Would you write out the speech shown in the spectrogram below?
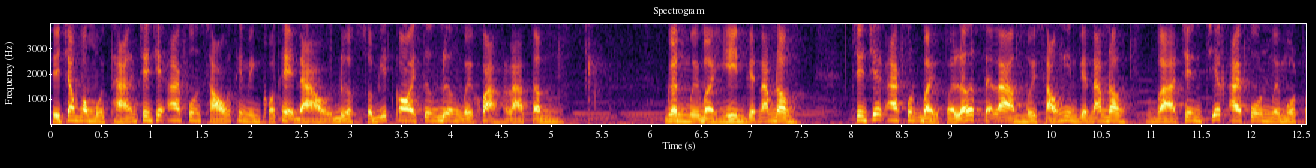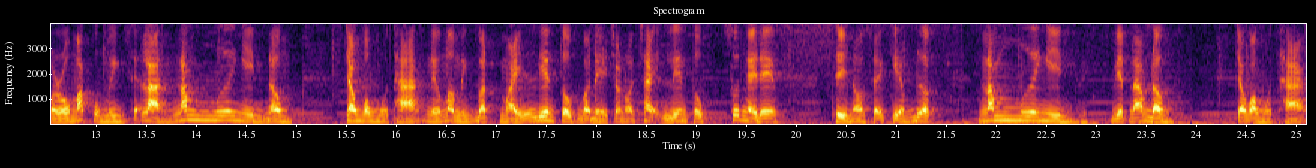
thì trong vòng một tháng trên chiếc iPhone 6 thì mình có thể đào được số Bitcoin tương đương với khoảng là tầm gần 17.000 Việt Nam đồng. Trên chiếc iPhone 7 Plus sẽ là 16.000 Việt Nam đồng và trên chiếc iPhone 11 Pro Max của mình sẽ là 50.000 đồng trong vòng một tháng nếu mà mình bật máy liên tục và để cho nó chạy liên tục suốt ngày đêm thì nó sẽ kiếm được 50.000 Việt Nam đồng trong vòng một tháng.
